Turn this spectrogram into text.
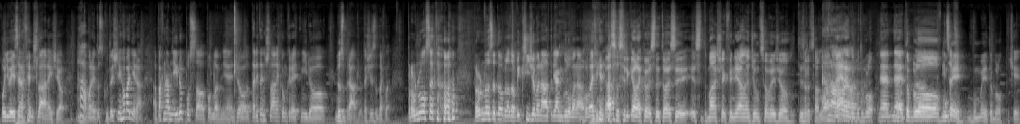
podívej se na ten článek, že jo. Ha, on je to skutečně hovadina. A pak nám někdo poslal, podle mě, do, tady ten článek konkrétní do, do mhm. zpráv, že? takže se takhle. Prodnulo se to, prodnulo se to, byla to vykřížovaná, triangulovaná hovadina. Já jsem si říkal, jako jestli to, jestli, jestli to máš jak v Indiana Jonesovi, že jo, ty zrcadla. No, ne, ne, to, to bylo, ne, ne, ne to bylo uh, v Mumii, v Mumii to bylo. Počkej,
